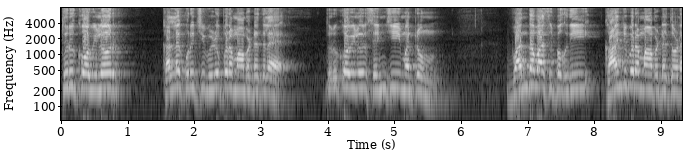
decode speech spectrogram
திருக்கோவிலூர் கள்ளக்குறிச்சி விழுப்புரம் மாவட்டத்தில் திருக்கோவிலூர் செஞ்சி மற்றும் வந்தவாசி பகுதி காஞ்சிபுரம் மாவட்டத்தோட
